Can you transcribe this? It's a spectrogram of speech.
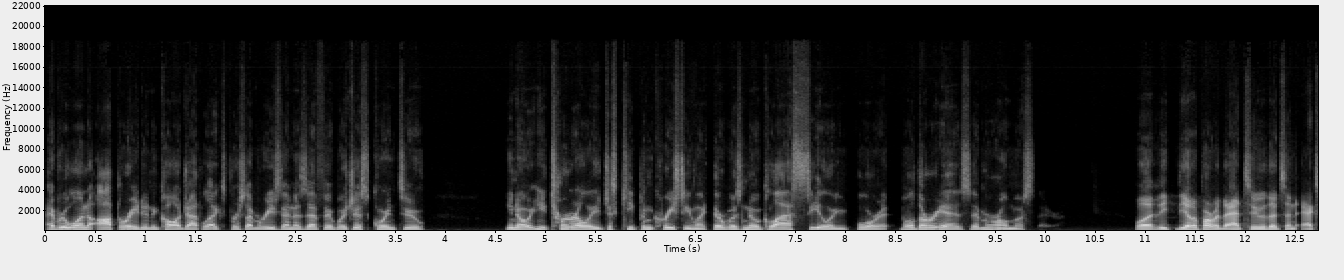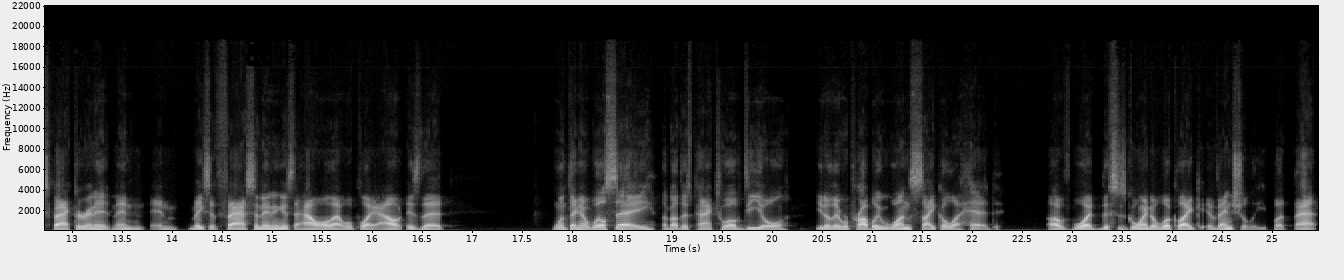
everyone operated in college athletics for some reason as if it was just going to, you know, eternally just keep increasing. Like there was no glass ceiling for it. Well, there is, and we're almost there. Well, the, the other part with that too, that's an X factor in it, and and makes it fascinating as to how all that will play out, is that one thing I will say about this Pac 12 deal, you know, they were probably one cycle ahead of what this is going to look like eventually. But that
